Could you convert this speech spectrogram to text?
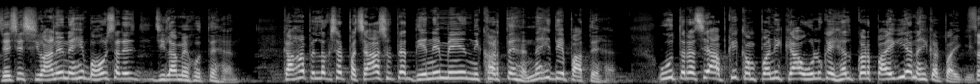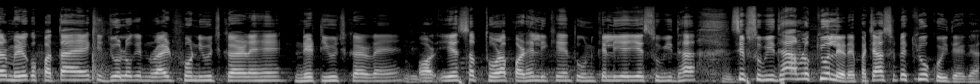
जैसे सिवाने नहीं, बहुत सारे जिला में होते हैं। कहाँ पे लोग सर पचास रुपया देने में निखरते हैं नहीं दे पाते हैं। उस तरह से आपकी कंपनी क्या वो लोग हेल्प कर पाएगी या नहीं कर पाएगी? सर मेरे को पता है कि जो लोग एंड्रॉइड फ़ोन यूज़ कर रहे हैं नेट यूज़ कर रहे हैं और ये सब थोड़ा पढ़े लिखे हैं तो उनके लिए ये सुविधा सिर्फ़ सुविधा हम लोग क्यों ले रहे हैं? पचास रुपये क्यों कोई देगा?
